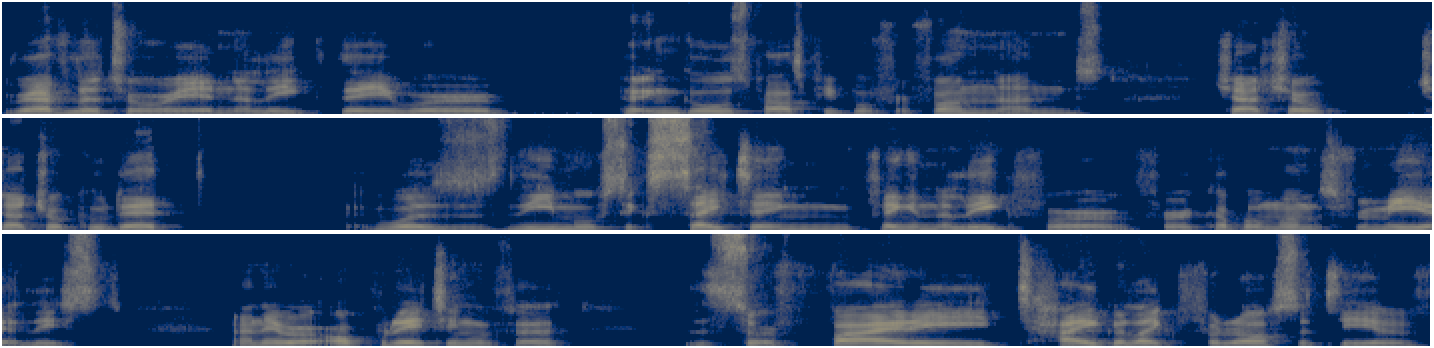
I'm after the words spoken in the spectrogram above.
revelatory in the league. They were putting goals past people for fun, and Chacho Chacho Coudet was the most exciting thing in the league for for a couple of months for me at least. And they were operating with a sort of fiery tiger-like ferocity of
